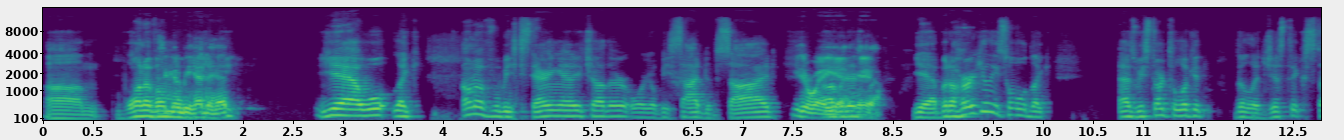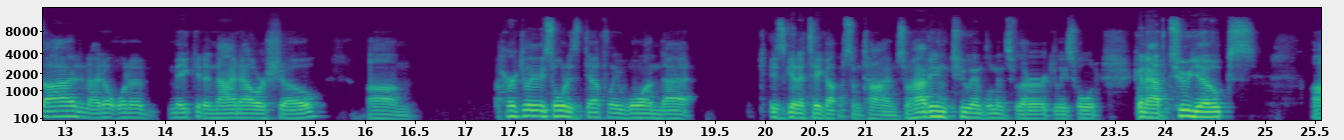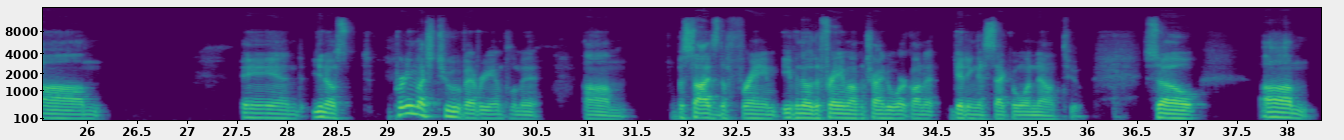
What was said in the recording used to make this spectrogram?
Um, one of Is them gonna will be head to head? Yeah, well, like I don't know if we'll be staring at each other or you'll be side to side. Either way, of yeah, yeah. but- yeah, but a Hercules hold, like as we start to look at the logistics side, and I don't want to make it a nine-hour show. Um, Hercules hold is definitely one that is going to take up some time. So having two implements for the Hercules hold, going to have two yokes, um, and you know, pretty much two of every implement. Um, besides the frame, even though the frame I'm trying to work on it, getting a second one now too. So, um,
